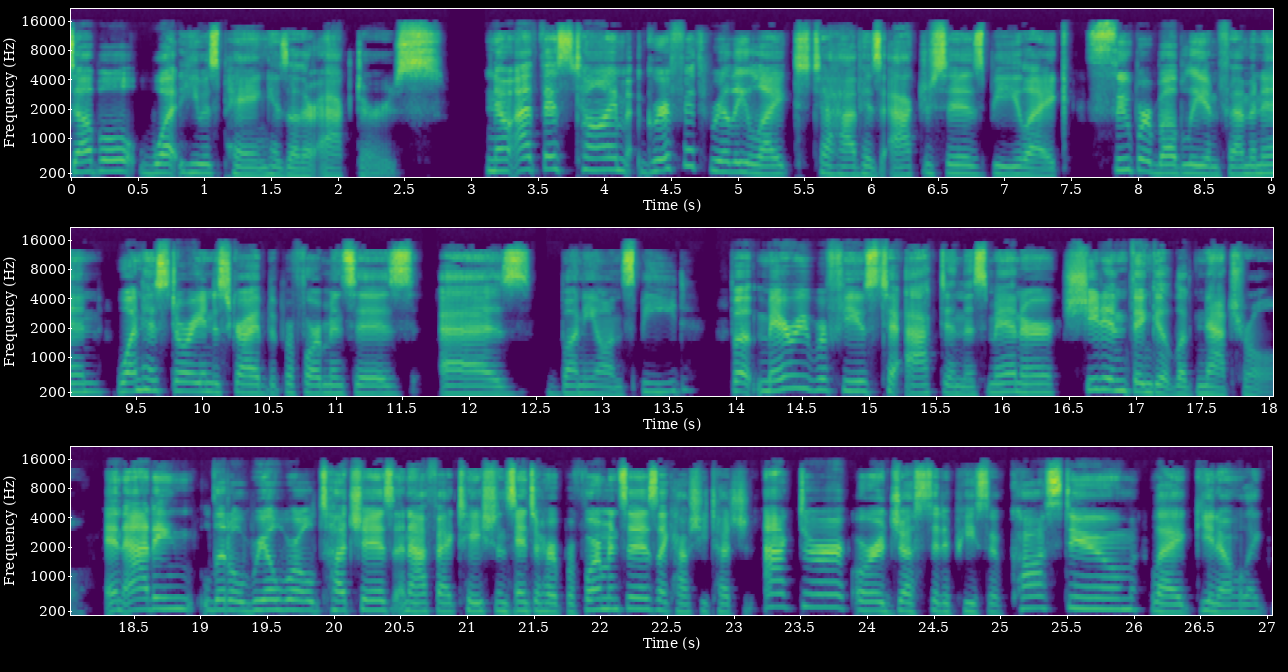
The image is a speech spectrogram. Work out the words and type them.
double what he was paying his other actors. Now, at this time, Griffith really liked to have his actresses be like super bubbly and feminine. One historian described the performances as bunny on speed. But Mary refused to act in this manner. She didn't think it looked natural. And adding little real world touches and affectations into her performances, like how she touched an actor or adjusted a piece of costume, like, you know, like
